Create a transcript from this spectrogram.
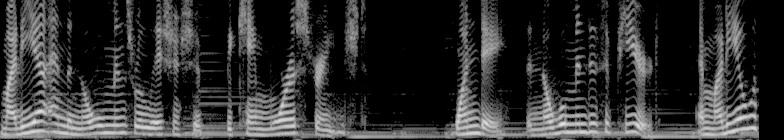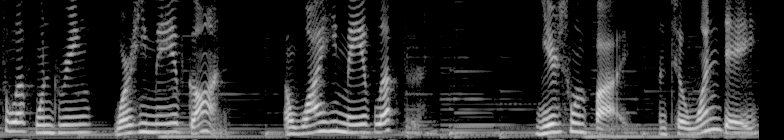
Maria and the nobleman's relationship became more estranged. One day, the nobleman disappeared, and Maria was left wondering where he may have gone and why he may have left her. Years went by until one day,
